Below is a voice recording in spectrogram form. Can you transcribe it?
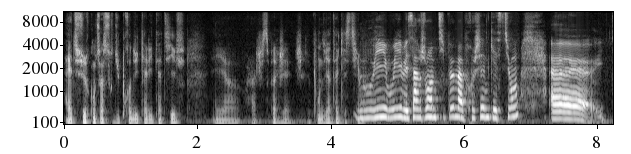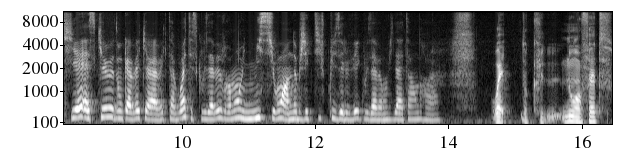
à être sûr qu'on soit sur du produit qualitatif. Et euh, voilà, j'espère que j'ai répondu à ta question. Oui, oui, mais ça rejoint un petit peu ma prochaine question, euh, qui est est-ce que, donc, avec, euh, avec ta boîte, est-ce que vous avez vraiment une mission, un objectif plus élevé que vous avez envie d'atteindre Ouais, donc nous en fait,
